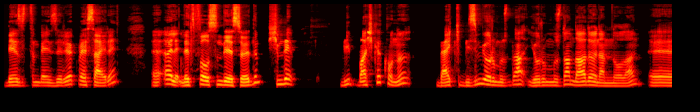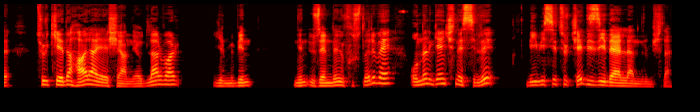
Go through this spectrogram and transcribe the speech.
Beyazıt'ın benzeri yok vesaire. Ee, öyle latife olsun diye söyledim. Şimdi bir başka konu belki bizim yorumumuzdan yorumumuzdan daha da önemli olan e, Türkiye'de hala yaşayan Yahudiler var. 20 binin üzerinde nüfusları ve onların genç nesili BBC Türkçe diziyi değerlendirmişler.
